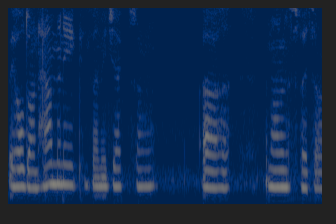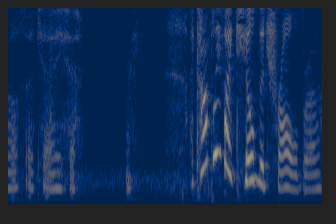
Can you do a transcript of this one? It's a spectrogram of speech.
Wait, hold on. How many confirm ejects are Uh, anonymous votes are off. Okay. I can't believe I killed the troll, bro.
